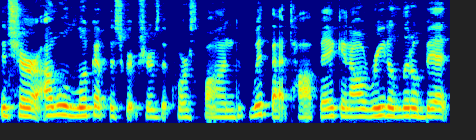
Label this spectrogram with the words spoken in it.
then sure, I will look up the scriptures that correspond with that topic and I'll read a little bit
